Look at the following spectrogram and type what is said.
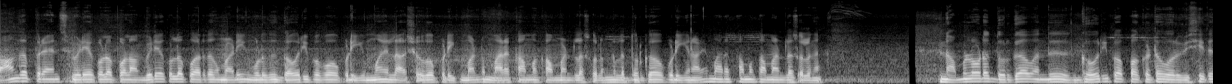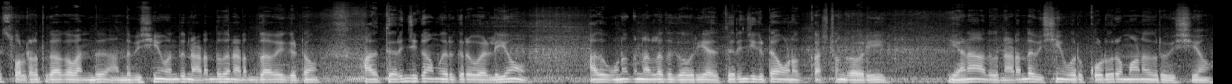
வாங்க ஃப்ரெண்ட்ஸ் வீடியோக்குள்ளே போகலாம் வீடியோக்குள்ளே போகிறதுக்கு முன்னாடி உங்களுக்கு கௌரி பாப்பாவை பிடிக்குமா இல்லை அசோகா பிடிக்குமான்ட்டு மறக்காமல் கமெண்ட்டில் சொல்லுங்கள் இல்லை துர்காவை பிடிக்கினாலே மறக்காமல் கமெண்ட்டில் சொல்லுங்கள் நம்மளோட துர்கா வந்து கௌரி பாப்பா கிட்ட ஒரு விஷயத்த சொல்கிறதுக்காக வந்து அந்த விஷயம் வந்து நடந்தது நடந்ததாகவே கிட்டும் அது தெரிஞ்சிக்காமல் இருக்கிற வழியும் அது உனக்கு நல்லது கௌரி. அது தெரிஞ்சுக்கிட்டால் உனக்கு கஷ்டம் கௌரி. ஏன்னா அது நடந்த விஷயம் ஒரு கொடூரமான ஒரு விஷயம்.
